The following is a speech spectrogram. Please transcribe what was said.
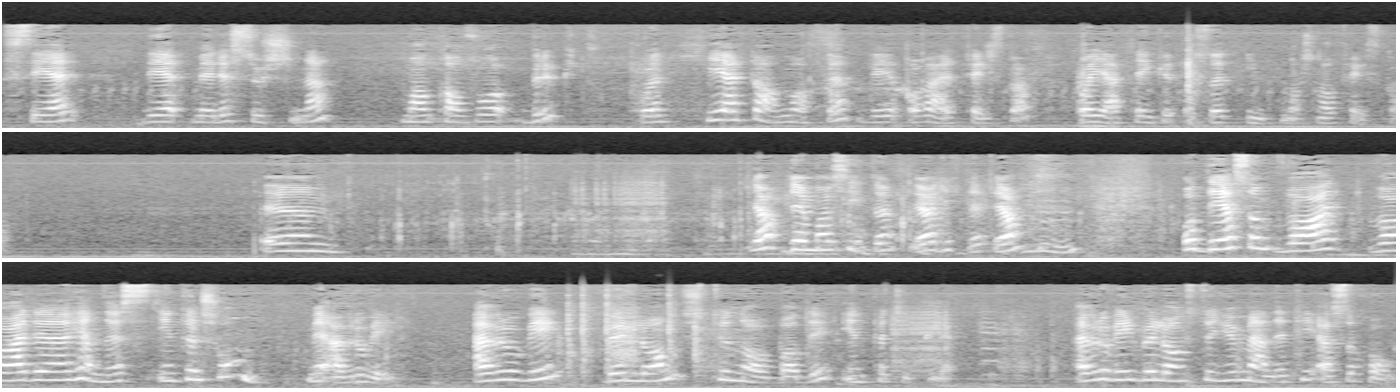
ser det med ressursene man kan få brukt på en helt annen måte ved å være et fellesskap. Og jeg tenker også et internasjonalt fellesskap. Um, ja, det må jeg si til. Ja, riktig. Ja. mhm. Og det som var, var eh, hennes intensjon med Euroville Euroville belongs to nobody in particular. Euroville belongs to humanity as a whole.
